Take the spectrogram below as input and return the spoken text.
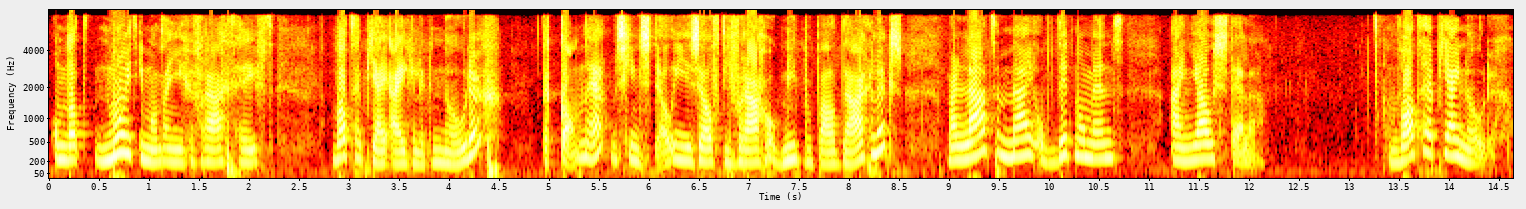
Omdat nooit iemand aan je gevraagd heeft: wat heb jij eigenlijk nodig? Dat kan, hè? Misschien stel je jezelf die vraag ook niet bepaald dagelijks. Maar laat mij op dit moment aan jou stellen. Wat heb jij nodig?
